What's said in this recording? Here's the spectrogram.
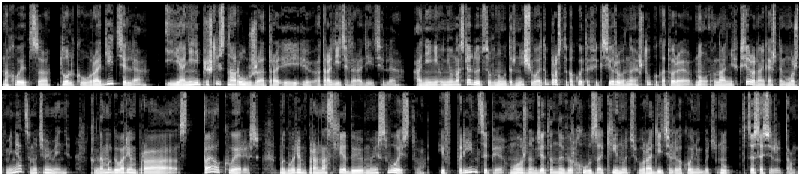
находятся только у родителя, и они не пришли снаружи от, от родителя родителя. Они не, не унаследуются внутрь, ничего. Это просто какая-то фиксированная штука, которая, ну, она не фиксированная, конечно, может меняться, но тем не менее. Когда мы говорим про style queries мы говорим про наследуемые свойства. И, в принципе, можно где-то наверху закинуть у родителя какой-нибудь... Ну, в CSS же там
